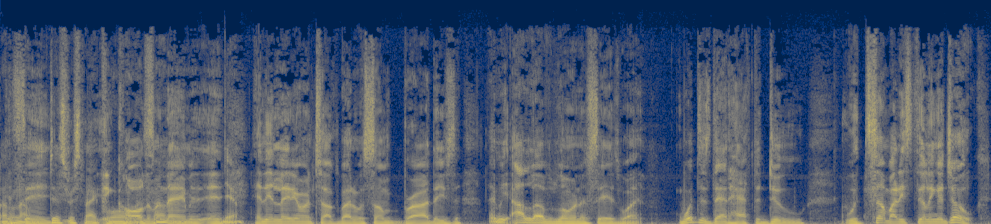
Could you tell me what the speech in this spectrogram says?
I don't know, disrespectful. And called or him a something. name, and, and, Yeah. and then later on talked about it with some broad. They used to. I mean, I love Lorna says what. What does that have to do with somebody stealing a joke?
